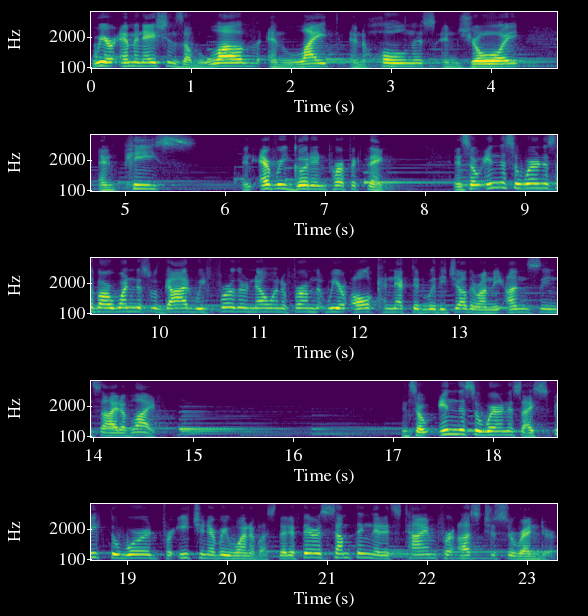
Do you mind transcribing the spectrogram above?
We are emanations of love and light and wholeness and joy and peace and every good and perfect thing. And so, in this awareness of our oneness with God, we further know and affirm that we are all connected with each other on the unseen side of life. And so, in this awareness, I speak the word for each and every one of us that if there is something that it's time for us to surrender,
